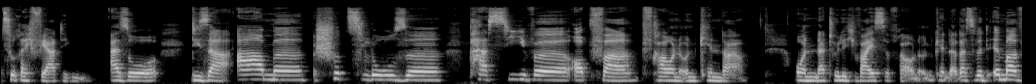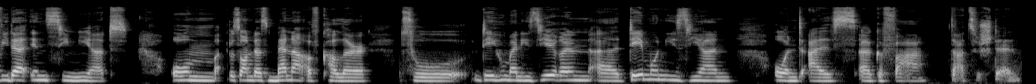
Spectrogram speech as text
zu rechtfertigen. Also dieser arme, schutzlose, passive Opfer, Frauen und Kinder und natürlich weiße Frauen und Kinder. Das wird immer wieder inszeniert, um besonders Männer of Color zu dehumanisieren, äh, dämonisieren und als äh, Gefahr darzustellen.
